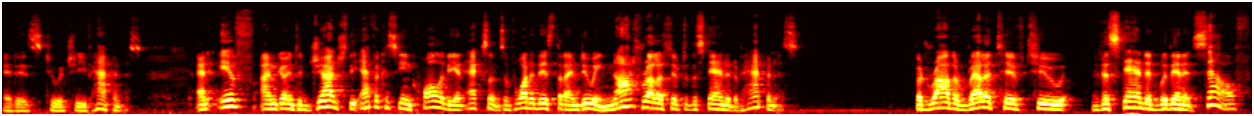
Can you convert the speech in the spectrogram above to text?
It is to achieve happiness. And if I'm going to judge the efficacy and quality and excellence of what it is that I'm doing, not relative to the standard of happiness, but rather relative to the standard within itself,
